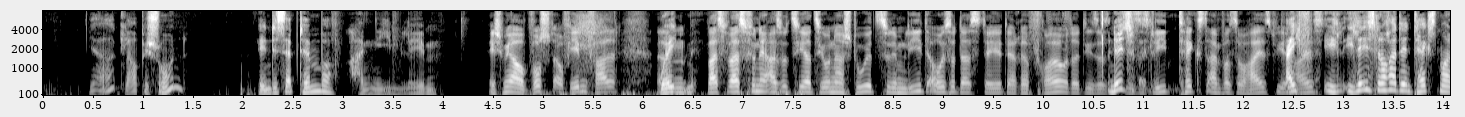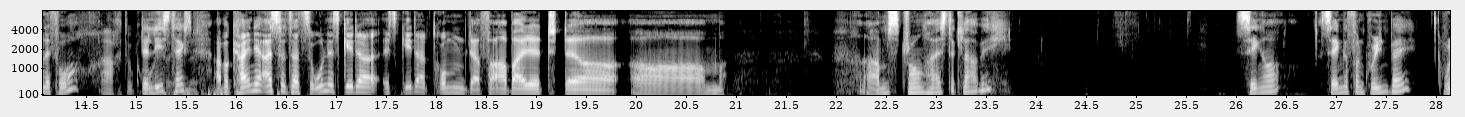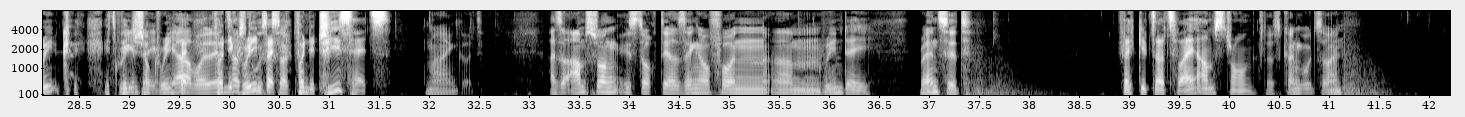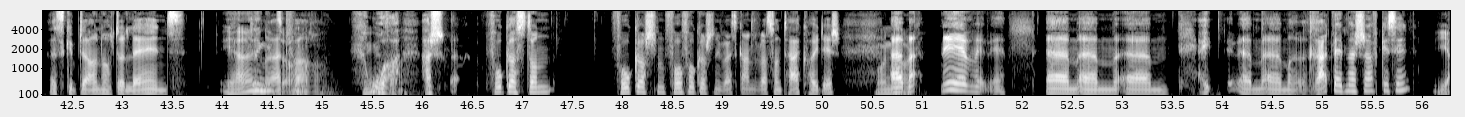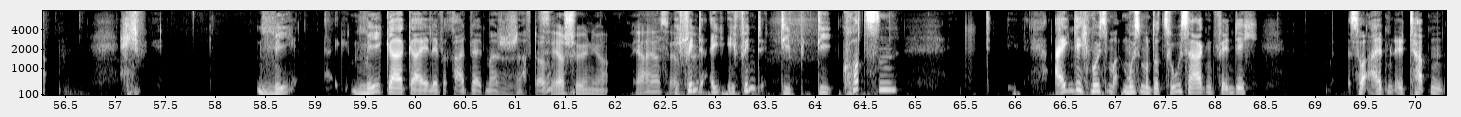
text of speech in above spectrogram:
Ja, glaube ich schon. Ende September. Ah, nie im Leben. Ist mir auch wurscht, auf jeden Fall. Ähm, was, was für eine Assoziation hast du jetzt zu dem Lied, außer dass der, der Refrain oder dieses, Nee, es- dieses Liedtext einfach so heißt, wie er Ich, heißt? ich, ich lese noch den Text mal vor. Ach du Der große Liedtext, aber keine Assoziation. Es geht da, es geht da drum, der verarbeitet der ähm, Armstrong heißt er, glaube ich. Sänger, Sänger von Green Bay. Green, jetzt bin Green ich schon. Green Bay. Jawohl, von den Green Bay, von den Cheeseheads. Mein Gott. Also Armstrong ist doch der Sänger von ähm, Green Day. Rancid. Vielleicht gibt es auch zwei Armstrong. Das kann gut sein. Es gibt ja auch noch der Lance, Ja, den Radfahrer. Den Wow, auch. hast äh, vorgestern, vorgestern, vorvorgestern, ich weiß gar nicht, was für ein Tag heute ist. Ähm, Montag. nee, äh, ähm, ähm, ähm, hey, ähm, ähm, Radweltmeisterschaft gesehen? Ja. Hey, me mega geile Radweltmeisterschaft, oder? Sehr schön, ja. Ja, ja, sehr ich finde, ich finde die, die kurzen, eigentlich muss man, muss man dazu sagen, finde ich, so Alpenetappen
